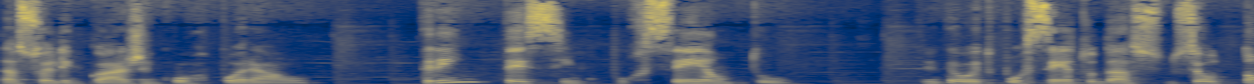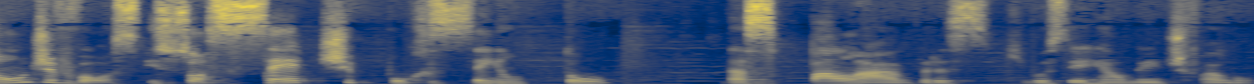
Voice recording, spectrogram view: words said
da sua linguagem corporal 35%, 38% da, do seu tom de voz e só 7% das palavras que você realmente falou.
